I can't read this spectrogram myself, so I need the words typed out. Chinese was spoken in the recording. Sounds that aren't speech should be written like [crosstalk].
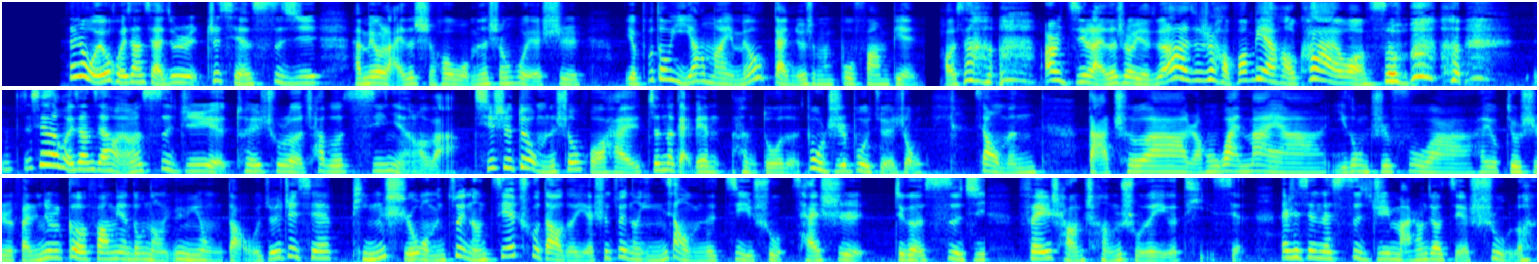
但是我又回想起来，就是之前四 G 还没有来的时候，我们的生活也是也不都一样吗？也没有感觉什么不方便。好像 [laughs] 二 G 来的时候也觉得啊，就是好方便、好快网速。[laughs] 现在回想起来，好像四 G 也推出了差不多七年了吧。其实对我们的生活还真的改变很多的，不知不觉中，像我们打车啊，然后外卖啊，移动支付啊，还有就是反正就是各方面都能运用到。我觉得这些平时我们最能接触到的，也是最能影响我们的技术，才是。这个四 G 非常成熟的一个体现，但是现在四 G 马上就要结束了。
